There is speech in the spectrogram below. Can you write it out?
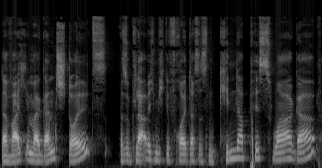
da war ich immer ganz stolz. Also klar habe ich mich gefreut, dass es ein Kinderpissoir gab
